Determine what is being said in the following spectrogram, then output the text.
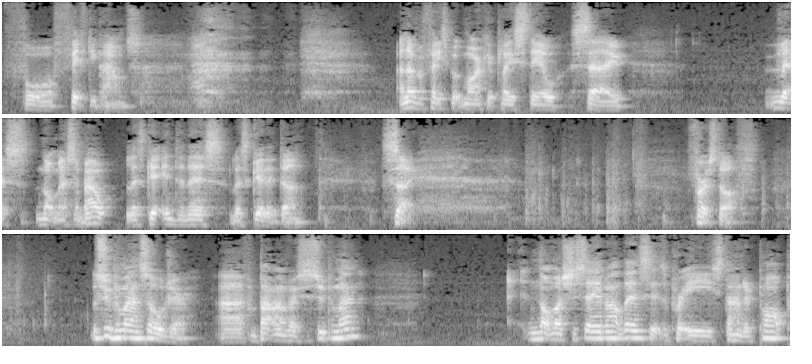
for £50. Another Facebook Marketplace steal, so let's not mess about. Let's get into this. Let's get it done. So, first off, the Superman Soldier uh, from Batman vs Superman. Not much to say about this. It's a pretty standard pop.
